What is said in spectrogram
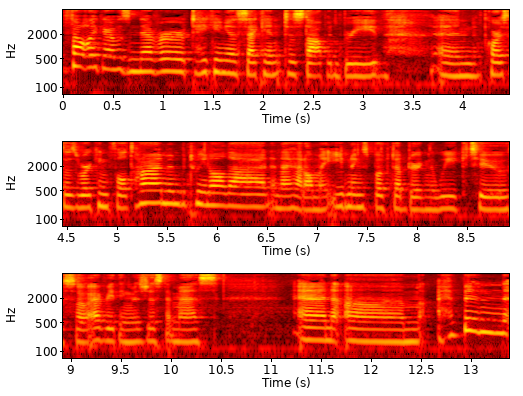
felt like I was never taking a second to stop and breathe. And of course, I was working full time in between all that, and I had all my evenings booked up during the week too, so everything was just a mess. And um, I have been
